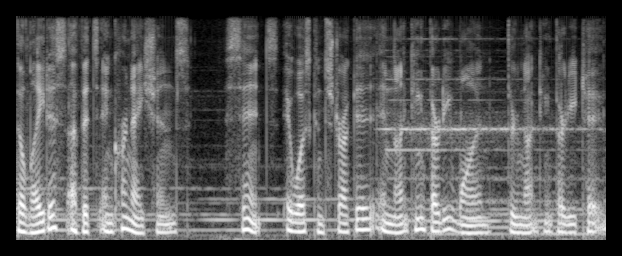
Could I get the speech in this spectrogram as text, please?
the latest of its incarnations since it was constructed in 1931 through 1932.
